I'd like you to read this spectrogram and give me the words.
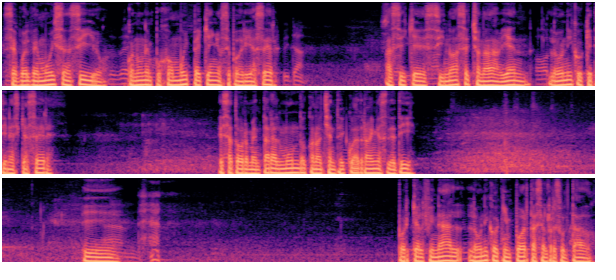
se vuelve muy sencillo, con un empujón muy pequeño se podría hacer. Así que si no has hecho nada bien, lo único que tienes que hacer es atormentar al mundo con 84 años de ti. Y porque al final lo único que importa es el resultado.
